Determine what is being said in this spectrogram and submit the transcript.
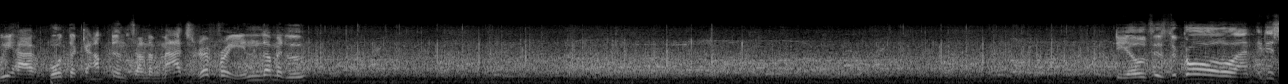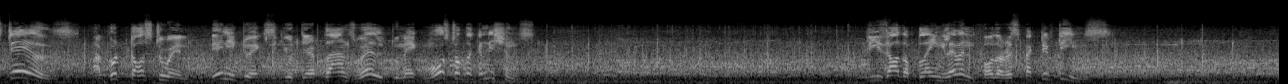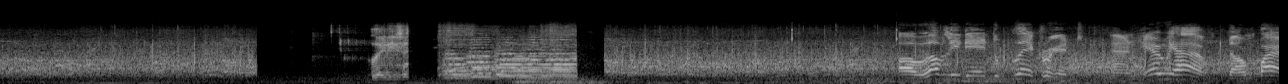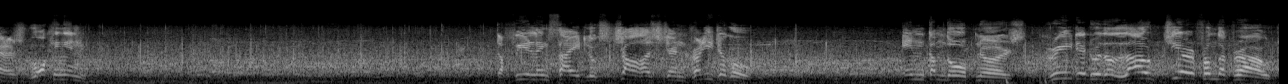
We have both the captains and the match referee in the middle. Tails is the goal and it is tails. A good toss to win. They need to execute their plans well to make most of the conditions. These are the playing 11 for the respective teams. Lovely day to play cricket. And here we have the umpires walking in. The fielding side looks charged and ready to go. In come the openers, greeted with a loud cheer from the crowd.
